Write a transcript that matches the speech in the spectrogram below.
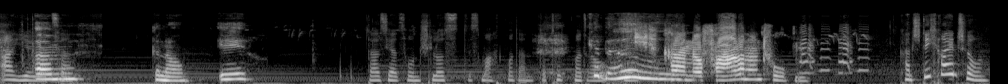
Ah, hier jetzt. Ähm, genau. E, Da ist ja so ein Schloss, das macht man dann. Da drückt man drauf. Ich genau. kann nur fahren und hupen. Kannst nicht reinschauen.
